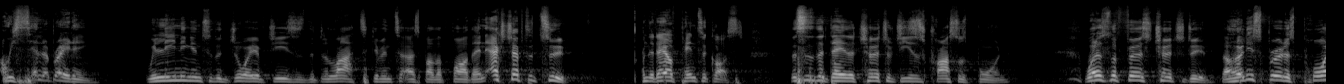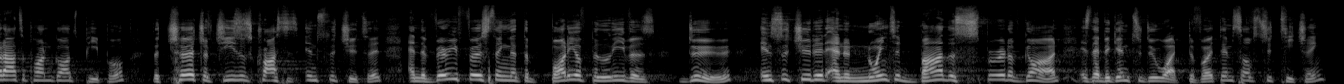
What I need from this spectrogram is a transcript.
Are we celebrating? We're leaning into the joy of Jesus, the delight given to us by the Father. In Acts chapter 2, on the day of Pentecost, this is the day the church of Jesus Christ was born. What does the first church do? The Holy Spirit is poured out upon God's people. The church of Jesus Christ is instituted. And the very first thing that the body of believers do, instituted and anointed by the Spirit of God, is they begin to do what? Devote themselves to teaching,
